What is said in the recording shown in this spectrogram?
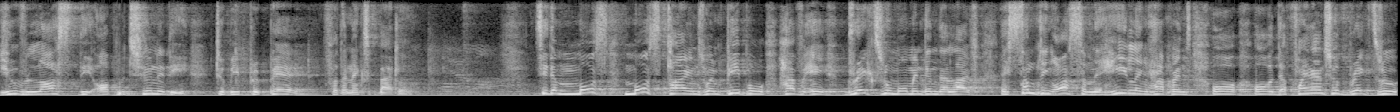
you've lost the opportunity to be prepared for the next battle. See, the most most times when people have a breakthrough moment in their life, there's something awesome, the healing happens, or or the financial breakthrough,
